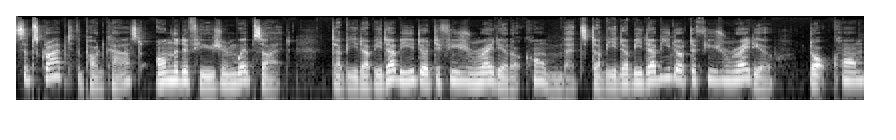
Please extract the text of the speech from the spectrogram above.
Subscribe to the podcast on the Diffusion website www.diffusionradio.com. That's www.diffusionradio.com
